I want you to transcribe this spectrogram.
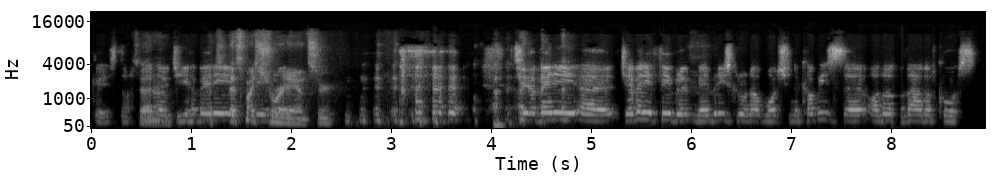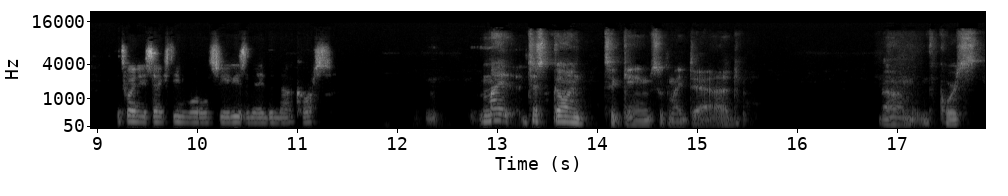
great stuff. so, do you have any that's, that's my short answer. Do you have any uh, do you have any favorite memories growing up watching the cubbies? Uh, other than of course the 2016 world series and ending that course my just going to games with my dad. Um, of course,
